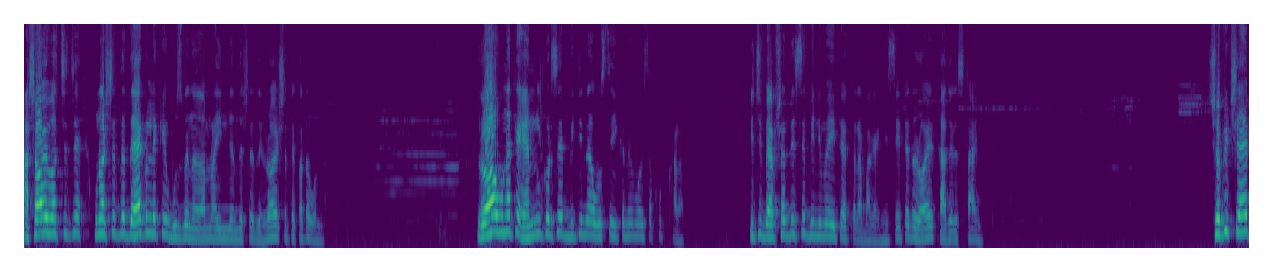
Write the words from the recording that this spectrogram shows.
আর সবাই ভাবছে যে উনার সাথে দেখা করলে কেউ বুঝবে না, আমরা ইন্ডিয়ানদের সাথে, রয়ের সাথে কথা বললাম। র উনাকে হ্যান্ডেল করছে, বিটিনের অবস্থা ইকোনমি অবস্থা খুব খারাপ। কিছু ব্যবসা দিচ্ছে বিনিময়ে এটা তারা বাগাই নিচ্ছে এটা রয়ের কাজের স্টাইল শফিক সাহেব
